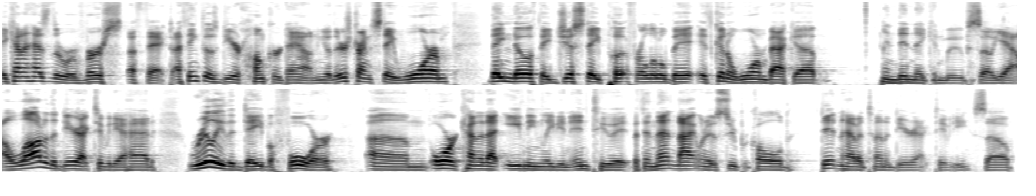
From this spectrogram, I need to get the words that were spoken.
it kind of has the reverse effect. I think those deer hunker down. You know, they're just trying to stay warm. They know if they just stay put for a little bit, it's going to warm back up and then they can move. So yeah, a lot of the deer activity I had really the day before, um, or kind of that evening leading into it. But then that night when it was super cold, didn't have a ton of deer activity. So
